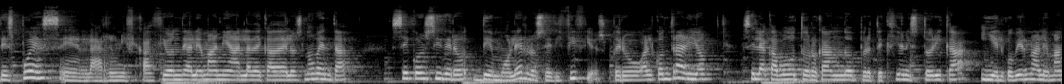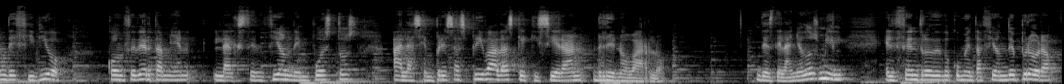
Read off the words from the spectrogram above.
Después, en la reunificación de Alemania en la década de los 90, se consideró demoler los edificios, pero al contrario, se le acabó otorgando protección histórica y el gobierno alemán decidió conceder también la extensión de impuestos a las empresas privadas que quisieran renovarlo. Desde el año 2000, el Centro de Documentación de Prora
